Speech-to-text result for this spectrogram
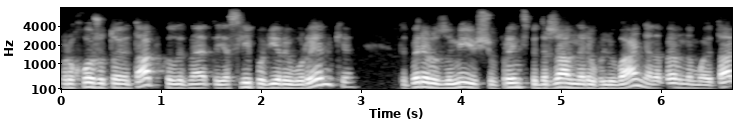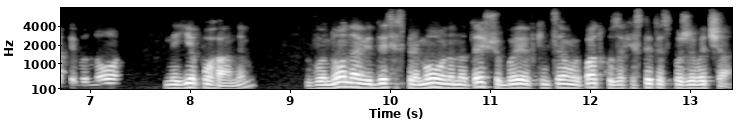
проходжу той етап, коли знаєте, я сліпо вірив у ринки. Тепер я розумію, що в принципі державне регулювання на певному етапі воно не є поганим, воно навіть десь спрямовано на те, щоб в кінцевому випадку захистити споживача.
